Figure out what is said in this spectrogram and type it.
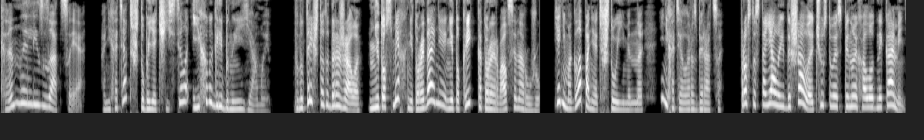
Канализация. Они хотят, чтобы я чистила их выгребные ямы. Внутри что-то дрожало. Не то смех, не то рыдание, не то крик, который рвался наружу. Я не могла понять, что именно, и не хотела разбираться. Просто стояла и дышала, чувствуя спиной холодный камень,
